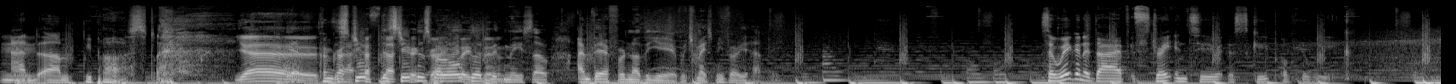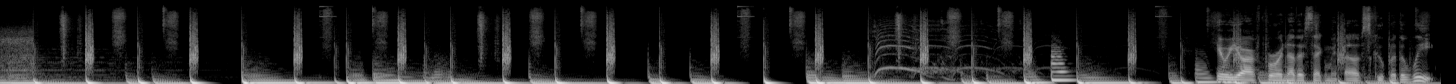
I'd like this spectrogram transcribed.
mm. and um, we passed. Yes. yeah, Congrats. The, stu- the students were all good with me, so I'm there for another year, which makes me very happy. So we're going to dive straight into the scoop of the week. Here we are for another segment of Scoop of the Week.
